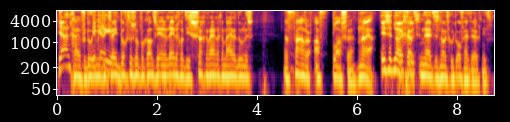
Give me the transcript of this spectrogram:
Ja, Ga je verdorie met je twee dochters op vakantie en het enige wat die zagrijnige meiden doen is een vader afplassen. Nou ja. Is het nooit goed? nee, het is nooit goed of het deugt niet.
